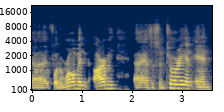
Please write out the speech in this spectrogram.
uh, for the Roman army, uh, as a centurion, and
